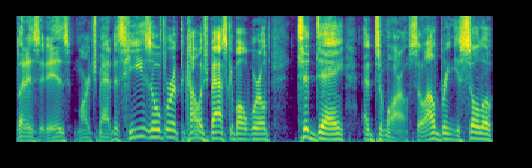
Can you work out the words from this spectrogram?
but as it is March Madness, he's over at the college basketball world today and tomorrow. So I'll bring you solo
